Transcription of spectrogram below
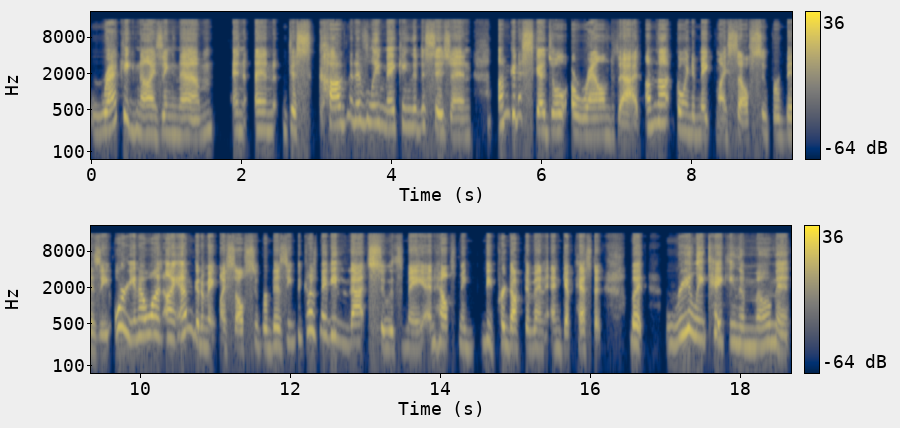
recognizing them and and just cognitively making the decision i'm going to schedule around that. I'm not going to make myself super busy. Or you know what? I am going to make myself super busy because maybe that soothes me and helps me be productive and, and get past it. But really taking the moment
